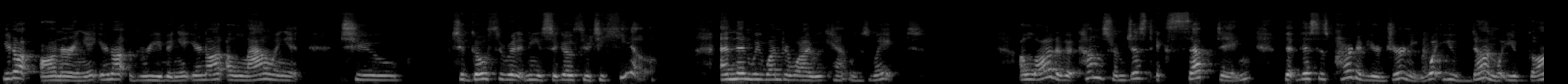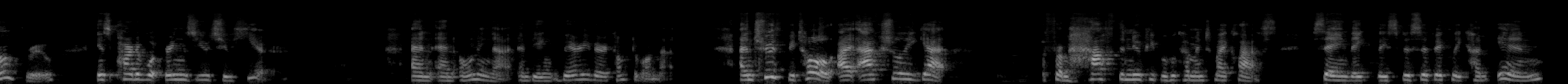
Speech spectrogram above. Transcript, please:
You're not honoring it, you're not grieving it, you're not allowing it to to go through what it needs to go through to heal. And then we wonder why we can't lose weight. A lot of it comes from just accepting that this is part of your journey. What you've done, what you've gone through, is part of what brings you to here. And, and owning that and being very, very comfortable in that. And truth be told, I actually get from half the new people who come into my class saying they, they specifically come in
